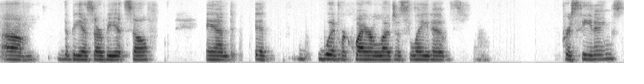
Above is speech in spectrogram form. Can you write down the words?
um, the BSRB itself, and it would require legislative proceedings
